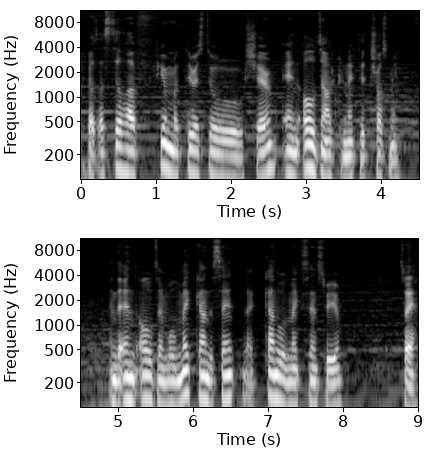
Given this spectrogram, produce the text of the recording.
Because I still have few more theories to share and all of them are connected, trust me. In the end all of them will make kind of sense, kind of will make sense to you. So yeah.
